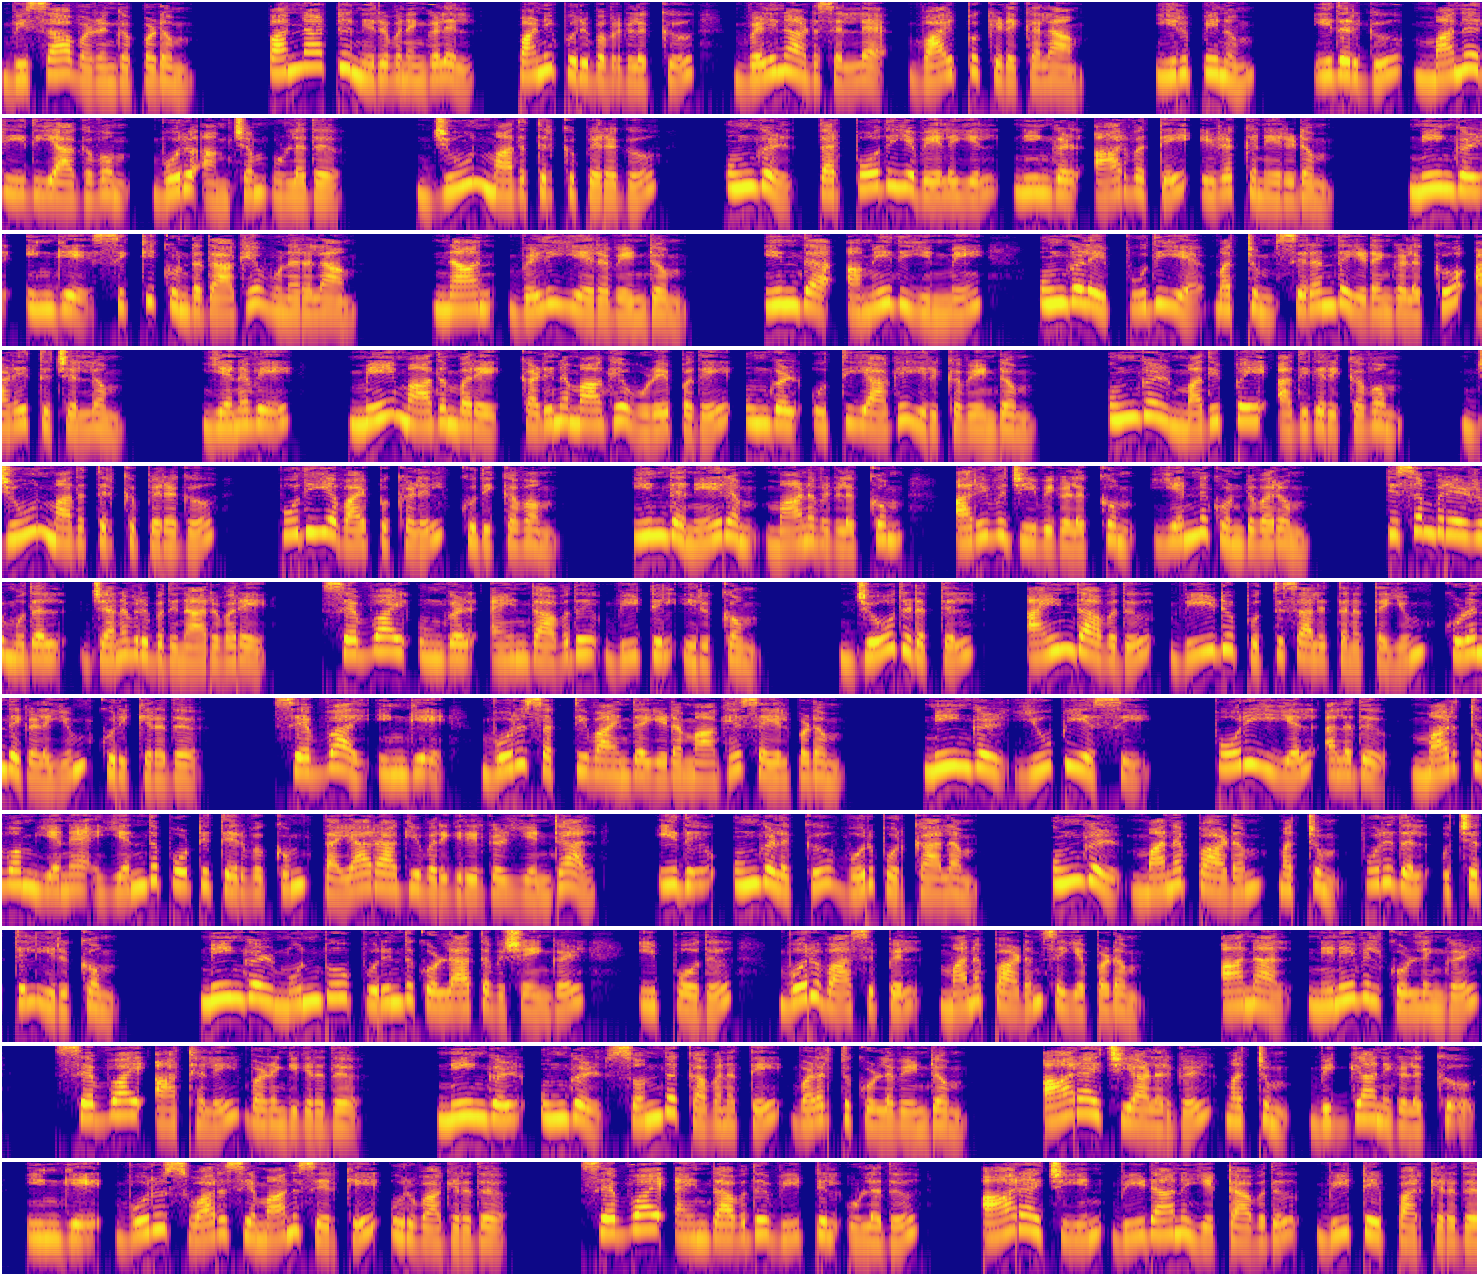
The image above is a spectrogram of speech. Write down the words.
விசா வழங்கப்படும். பன்னாட்டு நிறுவனங்களில் பணிபுரிபவர்களுக்கு வெளிநாடு செல்ல வாய்ப்பு கிடைக்கலாம். இருப்பினும் இதற்கு மன ரீதியாகவும் ஒரு அம்சம் உள்ளது. ஜூன் மாதத்திற்குப் பிறகு உங்கள் தற்போதைய வேலையில் நீங்கள் ஆர்வத்தை இழக்க நேரிடும். நீங்கள் இங்கே சிக்கிக் கொண்டதாக உணரலாம். நான் வெளியேற வேண்டும். இந்த அமைதியின்மே உங்களை புதிய மற்றும் சிறந்த இடங்களுக்கு அழைத்துச் செல்லும். எனவே மே மாதம் வரை கடினமாக உழைப்பதே உங்கள் உத்தியாக இருக்க வேண்டும். உங்கள் மதிப்பை அதிகரிக்கவும் ஜூன் மாதத்திற்குப் பிறகு புதிய வாய்ப்புகளில் குதிக்கவும். இந்த நேரம் மாணவர்களுக்கும் அறிவுஜீவிகளுக்கும் என்ன கொண்டுவரும் டிசம்பர் ஏழு முதல் ஜனவரி பதினாறு வரை செவ்வாய் உங்கள் ஐந்தாவது வீட்டில் இருக்கும். ஜோதிடத்தில் ஐந்தாவது வீடு புத்திசாலித்தனத்தையும் குழந்தைகளையும் குறிக்கிறது. செவ்வாய் இங்கே ஒரு சக்தி வாய்ந்த இடமாக செயல்படும். நீங்கள் யூபிஎஸ்சி பொறியியல் அல்லது மருத்துவம் என எந்த போட்டித் தேர்வுக்கும் தயாராகி வருகிறீர்கள் என்றால் இது உங்களுக்கு ஒரு பொற்காலம். உங்கள் மனப்பாடம் மற்றும் புரிதல் உச்சத்தில் இருக்கும். நீங்கள் முன்பு புரிந்து கொள்ளாத விஷயங்கள் இப்போது ஒரு வாசிப்பில் மனப்பாடம் செய்யப்படும். ஆனால் நினைவில் கொள்ளுங்கள் செவ்வாய் ஆற்றலை வழங்குகிறது. நீங்கள் உங்கள் சொந்த கவனத்தை வளர்த்து கொள்ள வேண்டும். ஆராய்ச்சியாளர்கள் மற்றும் விஞ்ஞானிகளுக்கு இங்கே ஒரு சுவாரஸ்யமான சேர்க்கை உருவாகிறது. செவ்வாய் ஐந்தாவது வீட்டில் உள்ளது. ஆராய்ச்சியின் வீடான எட்டாவது வீட்டைப் பார்க்கிறது.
